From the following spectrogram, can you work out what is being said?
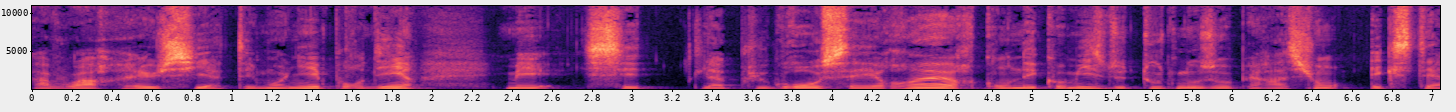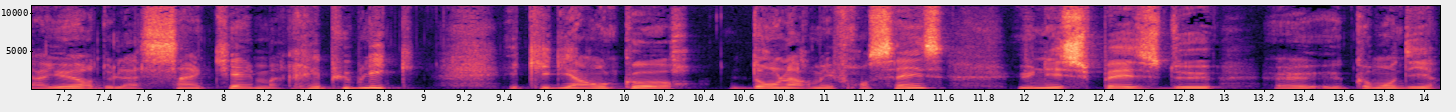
à avoir réussi à témoigner pour dire mais c'est la plus grosse erreur qu'on ait commise de toutes nos opérations extérieures de la Ve République. Et qu'il y a encore dans l'armée française une espèce de euh, comment dire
